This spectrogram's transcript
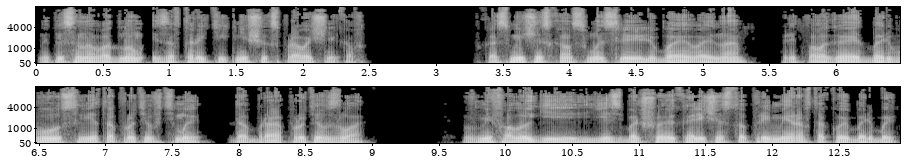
написано в одном из авторитетнейших справочников. В космическом смысле любая война предполагает борьбу света против тьмы, добра против зла. В мифологии есть большое количество примеров такой борьбы.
